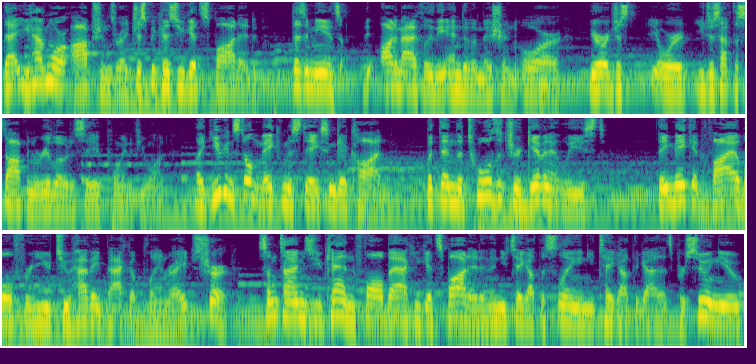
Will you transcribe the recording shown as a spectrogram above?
that you have more options, right? Just because you get spotted doesn't mean it's automatically the end of a mission, or you're just, or you just have to stop and reload a save point if you want. Like you can still make mistakes and get caught, but then the tools that you're given at least, they make it viable for you to have a backup plan, right? Sure, sometimes you can fall back, you get spotted, and then you take out the sling and you take out the guy that's pursuing you.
